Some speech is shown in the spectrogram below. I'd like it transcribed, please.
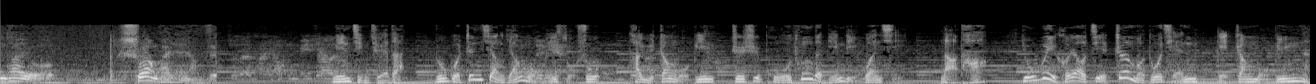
欠他有十万块钱样子。民警觉得，如果真像杨某梅所说，他与张某兵只是普通的邻里关系，那他又为何要借这么多钱给张某兵呢？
